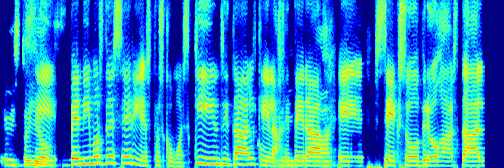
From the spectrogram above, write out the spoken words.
he visto yo. Sí, venimos de series pues como Skins y tal, que la gente era eh, sexo, drogas, tal.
